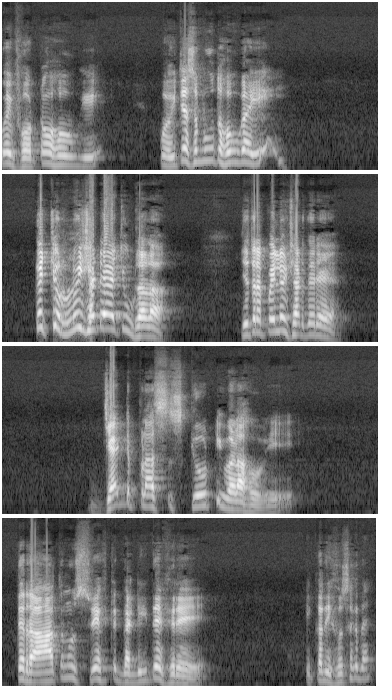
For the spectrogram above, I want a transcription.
ਕੋਈ ਫੋਟੋ ਹੋਊਗੀ, ਕੋਈ ਤੇ ਸਬੂਤ ਹੋਊਗਾ ਜੀ ਕਿ ਝੁਰਲੂ ਹੀ ਛੱਡਿਆ ਝੂਠ ਵਾਲਾ, ਜਿਸ ਤਰ੍ਹਾਂ ਪਹਿਲਾਂ ਛੱਡਦੇ ਰਹੇ ਜੈਡ ਪਲੱਸ ਸਿਕਿਉਰਿਟੀ ਵਾਲਾ ਹੋਵੇ ਤੇ ਰਾਤ ਨੂੰ ਸਵਿਫਟ ਗੱਡੀ ਤੇ ਫਿਰੇ, ਇਹ ਕਦੀ ਹੋ ਸਕਦਾ ਹੈ?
